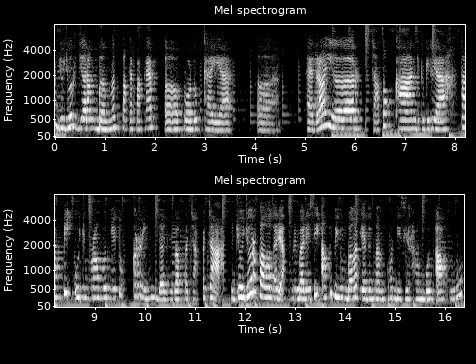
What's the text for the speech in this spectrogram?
jujur jarang banget pakai-pakai uh, produk kayak uh, hair dryer, catokan gitu-gitu ya. Tapi ujung rambutnya itu kering dan juga pecah-pecah. Jujur kalau dari aku pribadi sih aku bingung banget ya dengan kondisi rambut aku.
